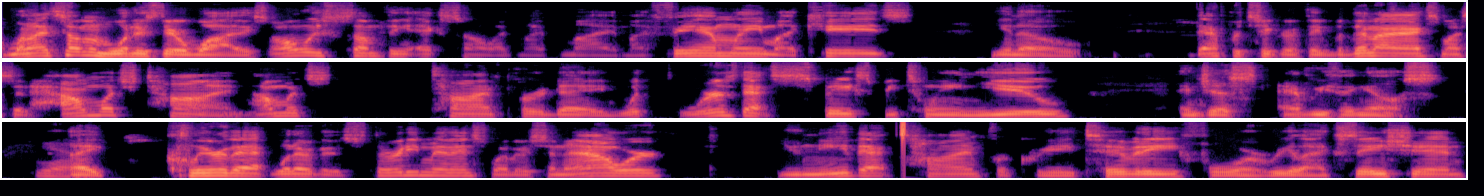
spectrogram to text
when I tell them what is their why, it's always something external, like my my my family, my kids, you know, that particular thing. But then I asked them, I said, how much time, how much time per day? What where's that space between you and just everything else? Yeah. Like clear that, whatever it's 30 minutes, whether it's an hour, you need that time for creativity, for relaxation,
